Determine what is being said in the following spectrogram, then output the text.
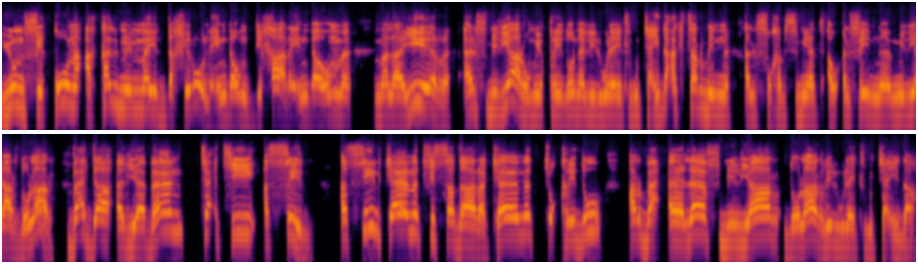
ينفقون أقل مما يدخرون. عندهم ادخار عندهم ملايير ألف مليار. هم يقرضون للولايات المتحدة أكثر من 1500 أو 2000 مليار دولار. بعد اليابان تأتي الصين. الصين كانت في الصدارة كانت تقرض أربع آلاف مليار دولار للولايات المتحدة.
